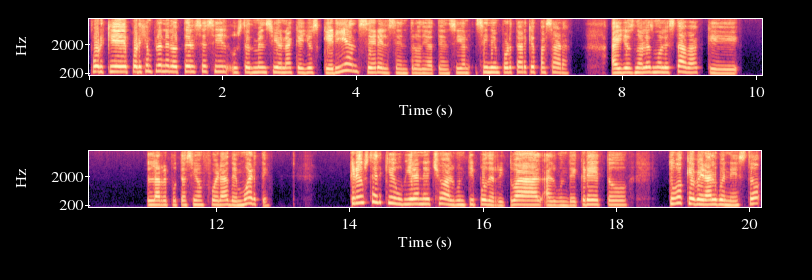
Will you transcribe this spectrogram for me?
Porque, por ejemplo, en el Hotel Cecil, usted menciona que ellos querían ser el centro de atención sin importar qué pasara. A ellos no les molestaba que la reputación fuera de muerte. ¿Cree usted que hubieran hecho algún tipo de ritual, algún decreto? ¿Tuvo que ver algo en esto?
